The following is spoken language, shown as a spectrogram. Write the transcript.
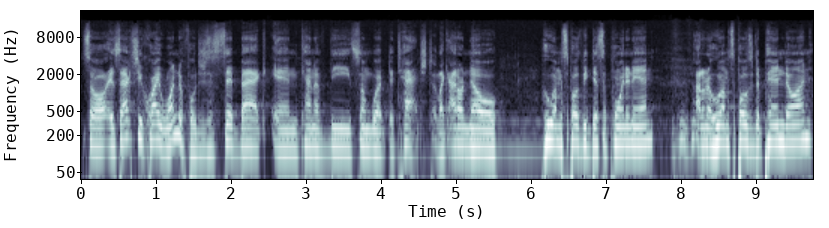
So it's actually quite wonderful to just sit back and kind of be somewhat detached. Like I don't know who I'm supposed to be disappointed in. I don't know who I'm supposed to depend on.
